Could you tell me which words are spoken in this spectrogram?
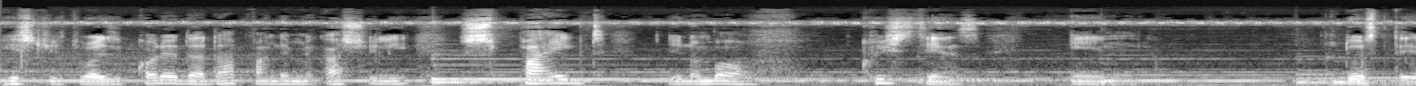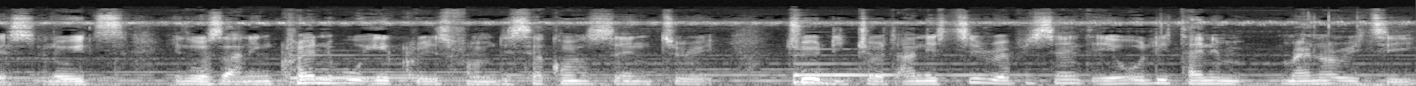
history. It was recorded that that pandemic actually spiked the number of christians in those days. You know, it's it was an incredible increase from the second century through the church, and it still represents a only tiny minority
